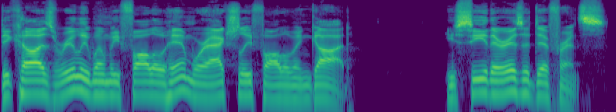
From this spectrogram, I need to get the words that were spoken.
because really, when we follow him, we're actually following God. You see, there is a difference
